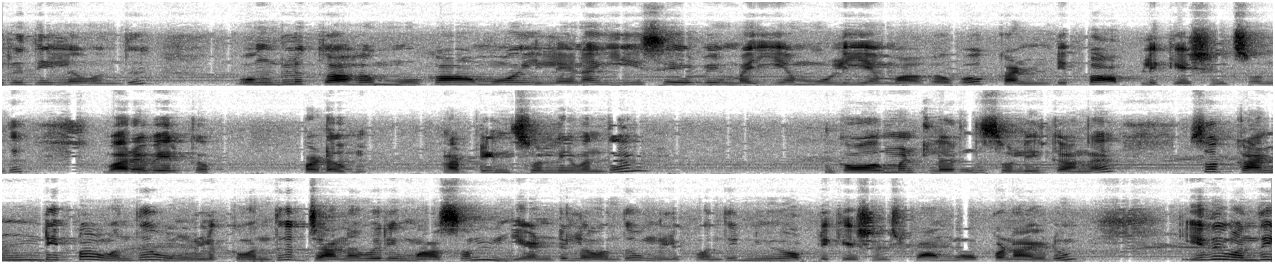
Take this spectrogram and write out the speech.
இறுதியில் வந்து உங்களுக்காக முகாமோ இல்லைன்னா இ சேவை மையம் மூலியமாகவோ கண்டிப்பாக அப்ளிகேஷன்ஸ் வந்து வரவேற்கப்படும் அப்படின்னு சொல்லி வந்து கவர்மெண்ட்லேருந்து சொல்லியிருக்காங்க. ஸோ கண்டிப்பாக வந்து உங்களுக்கு வந்து ஜனவரி மாதம் எண்டில் வந்து உங்களுக்கு வந்து நியூ அப்ளிகேஷன்ஸ் ஃபார்ம் ஓப்பன் ஆகிடும் இது வந்து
